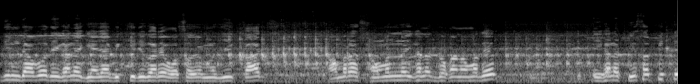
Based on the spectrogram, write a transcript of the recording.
দিন যাবৎ এখানে গেঁজা বিক্রি করে অসামাজিক কাজ। আমরা সামান্য এখানে দোকান আমাদের। এখানে পেশা ফিরতে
